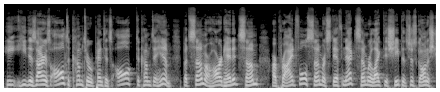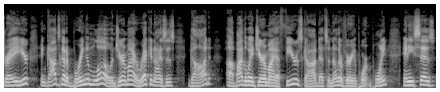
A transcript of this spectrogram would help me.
He he desires all to come to repentance, all to come to him. But some are hard-headed, some are prideful, some are stiff-necked, some are like this sheep that's just gone astray here, and God's got to bring them low. And Jeremiah recognizes God. Uh, by the way, Jeremiah fears God. That's another very important point. And he says,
